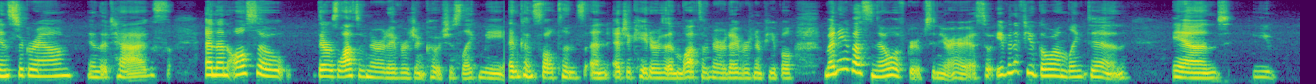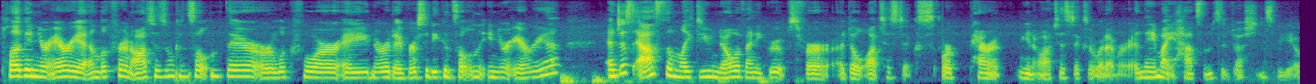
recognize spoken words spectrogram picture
Instagram in the tags. And then also, there's lots of neurodivergent coaches like me and consultants and educators and lots of neurodivergent people. Many of us know of groups in your area. So even if you go on LinkedIn and you plug in your area and look for an autism consultant there or look for a neurodiversity consultant in your area and just ask them like do you know of any groups for adult autistics or parent you know autistics or whatever and they might have some suggestions for you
